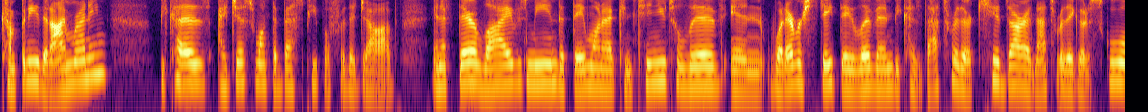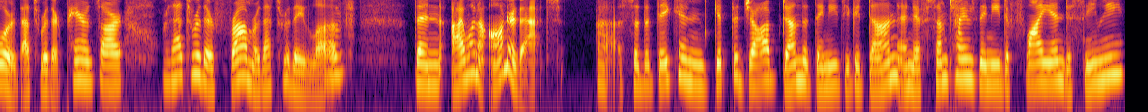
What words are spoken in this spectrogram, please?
company that I'm running because I just want the best people for the job. And if their lives mean that they want to continue to live in whatever state they live in because that's where their kids are and that's where they go to school or that's where their parents are or that's where they're from or that's where they love, then I want to honor that. Uh, so that they can get the job done that they need to get done. And if sometimes they need to fly in to see me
